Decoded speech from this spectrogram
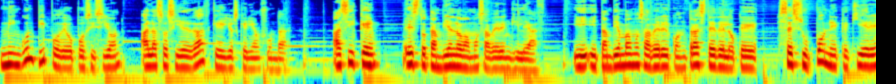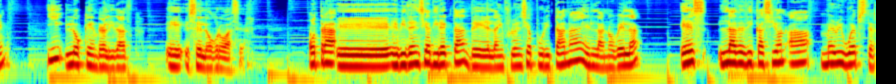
ningún tipo de oposición a la sociedad que ellos querían fundar. Así que esto también lo vamos a ver en Gilead. Y, y, también vamos a ver el contraste de lo que se supone que quieren y lo que en realidad eh, se logró hacer. Otra eh, evidencia directa de la influencia puritana en la novela es la dedicación a Mary Webster,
